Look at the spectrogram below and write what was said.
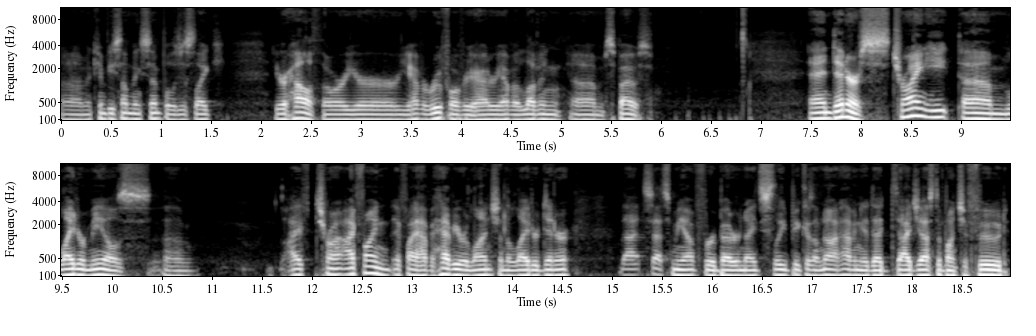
Um, it can be something simple, just like your health, or your you have a roof over your head, or you have a loving um, spouse. And dinners, try and eat um, lighter meals. Uh, I try. I find if I have a heavier lunch and a lighter dinner, that sets me up for a better night's sleep because I'm not having to di- digest a bunch of food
